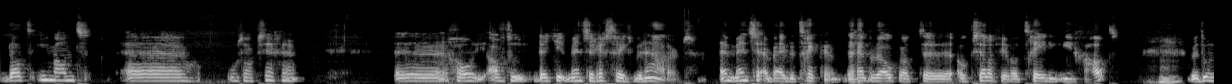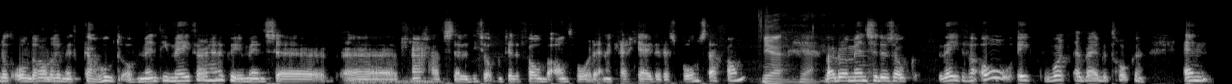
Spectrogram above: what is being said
dat iemand, hoe zou ik zeggen, eh, gewoon af en toe dat je mensen rechtstreeks benadert en mensen erbij betrekken. Daar hebben we ook, wat, eh, ook zelf weer wat training in gehad. We doen dat onder andere met Kahoot of Mentimeter. Hè. Dan kun je mensen eh, vragen laten stellen die ze op een telefoon beantwoorden en dan krijg jij de respons daarvan. ja, ja. Waardoor mensen dus ook weten van, oh, ik word erbij betrokken. En,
